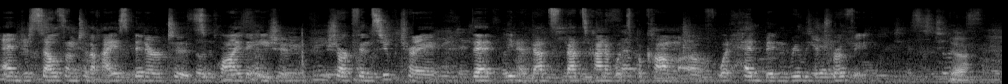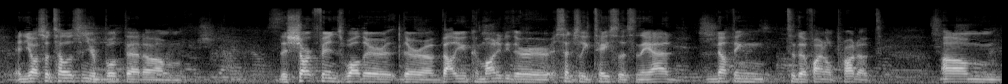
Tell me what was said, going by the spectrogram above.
and just sells them to the highest bidder to supply the Asian shark fin soup trade. That you know that's that's kind of what's become of what had been really a trophy. Yeah, and you also tell us in your book that. Um, the shark fins, while they're they're a value commodity, they're essentially tasteless and they add nothing to the final product. Um,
